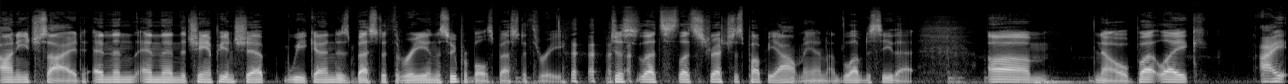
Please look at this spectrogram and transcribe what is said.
on each side, and then and then the championship weekend is best of three, and the Super Bowl is best of three. Just let's let's stretch this puppy out, man. I'd love to see that. Um, no, but like I.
